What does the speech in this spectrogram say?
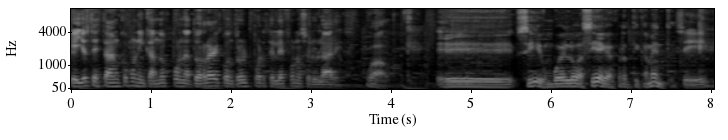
que ellos se estaban comunicando por la torre de control por teléfonos celulares. Wow. Eh, sí, un vuelo a ciegas prácticamente. Sí.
